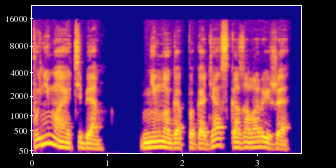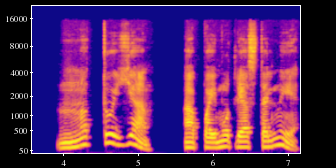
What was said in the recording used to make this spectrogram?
«Понимаю тебя», Немного погодя, сказала рыжая. Но то я. А поймут ли остальные?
